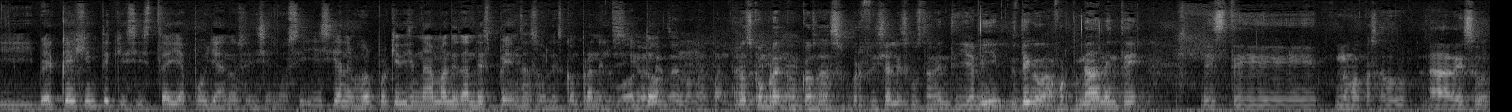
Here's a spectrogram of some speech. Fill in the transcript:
Y ver que hay gente que sí está ahí apoyándose, diciendo, sí, sí, a lo mejor porque dicen nada más le dan despensas o les compran el Sí, o voto. les dan una pantalla. Los compran con cosas superficiales justamente y a mí, digo, afortunadamente, este, no me ha pasado nada de eso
